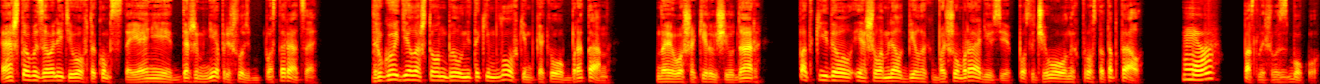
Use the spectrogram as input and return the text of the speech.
А чтобы завалить его в таком состоянии, даже мне пришлось бы постараться. Другое дело, что он был не таким ловким, как его братан, но его шокирующий удар подкидывал и ошеломлял белок в большом радиусе, после чего он их просто топтал. «Мур!» — послышалось сбоку.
